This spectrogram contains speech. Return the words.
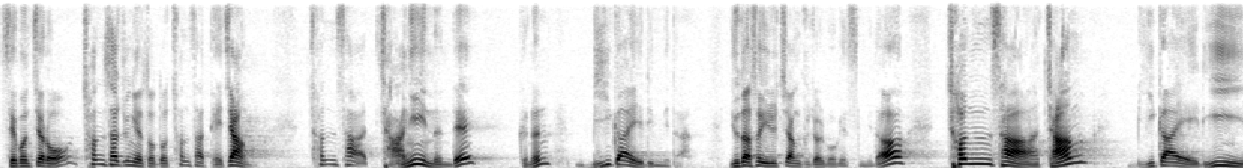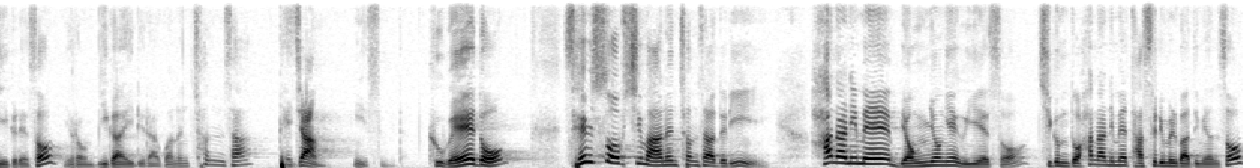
세 번째로 천사 중에서도 천사 대장, 천사장이 있는데 그는 미가엘입니다. 유다서 1장 9절 보겠습니다. 천사장 미가엘이 그래서 여러분 미가엘이라고 하는 천사 대장이 있습니다. 그 외에도 셀 수 없이 많은 천사들이 하나님의 명령에 의해서 지금도 하나님의 다스림을 받으면서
